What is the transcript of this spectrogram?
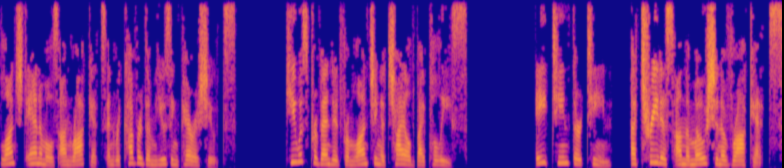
launched animals on rockets and recovered them using parachutes. He was prevented from launching a child by police. 1813. A Treatise on the Motion of Rockets,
